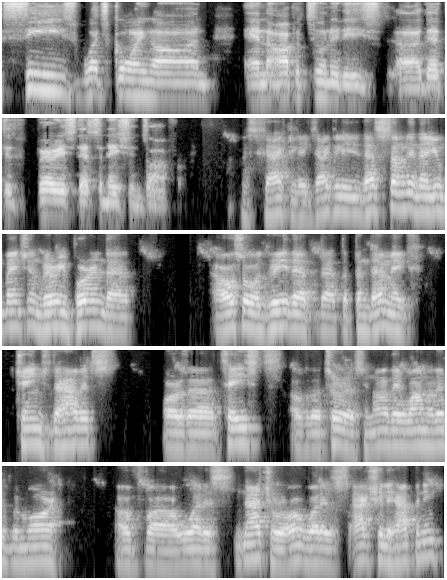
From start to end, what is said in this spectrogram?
sees what's going on and the opportunities uh, that the various destinations offer. Exactly, exactly. That's something that you mentioned very important. That I also agree that that the pandemic changed the habits or the tastes of the tourists. You know, they want a little bit more of uh, what is natural, what is actually happening,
